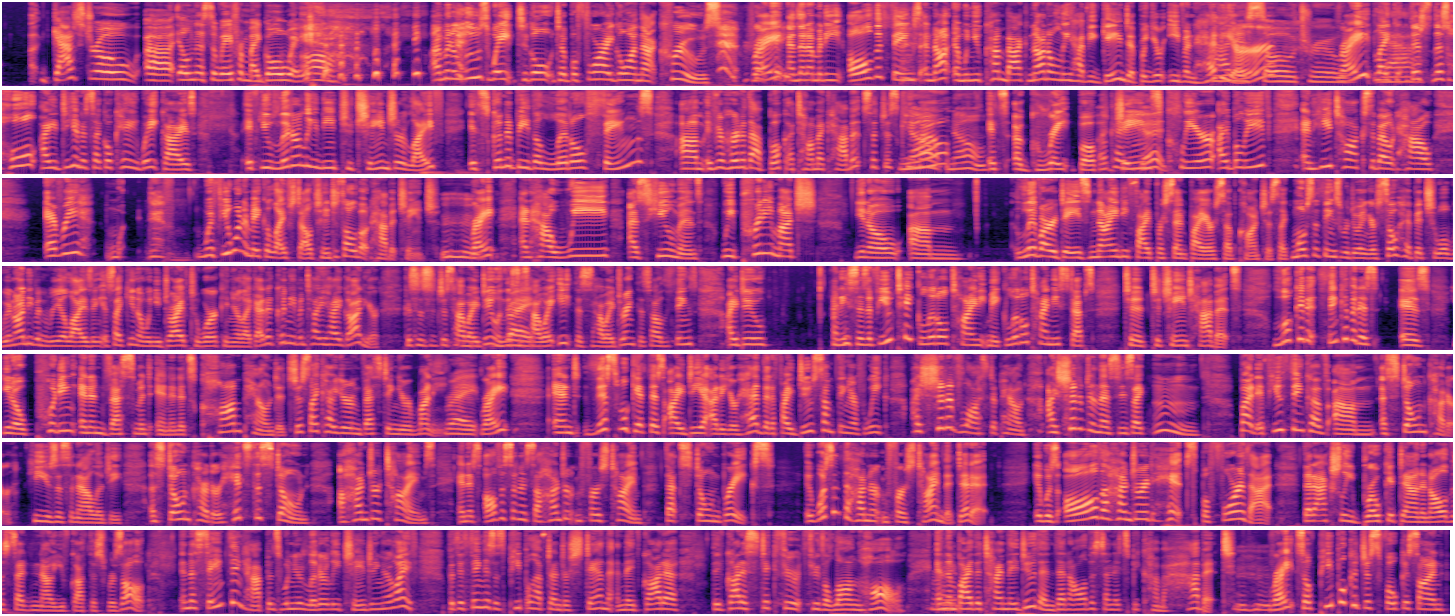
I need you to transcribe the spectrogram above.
gastro uh, illness away from my goal weight. Oh. I'm going to lose weight to go to before I go on that cruise, right? Right. And then I'm going to eat all the things and not and when you come back not only have you gained it but you're even heavier. So true. Right? Like Yeah. there's this whole idea and it's like okay, wait guys, if you literally need to change your life, it's going to be the little things. Um, have you heard of that book Atomic Habits that just came No, out? no. It's a great book. Okay, James good. Clear, I believe, and he talks about how every if you want to make a lifestyle change, it's all about habit change, Mm-hmm. right? And how we as humans, we pretty much, you know, um, live our days 95% by our subconscious. Like most of the things we're doing are so habitual, we're not even realizing. It's like, you know, when you drive to work and you're like, I couldn't even tell you how I got here because this is just how I do. And this Right. is how I eat. This is how I drink. This is how the things I do. And he says, if you take little tiny, make little tiny steps to to change habits, look at it, think of it as as you know, putting an investment in, and it's compounded, just like how you're investing your money, Right. Right. And this will get this idea out of your head that if I do something every week, I should have lost a pound. I should have done this. And he's like, hmm. But if you think of um, a stone cutter, he uses this analogy. A stone cutter hits the stone a hundred times, and it's all of a sudden it's the hundred and first time that stone breaks. It wasn't the 101st time that did it. It was all the 100 hits before that that actually broke it down and all of a sudden now you've got this result. And the same thing happens when you're literally changing your life. But the thing is is people have to understand that and they've got to they've got to stick through it through the long haul. And then by the time they do then then all of a sudden it's become a habit, mm-hmm. right? So if people could just focus on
